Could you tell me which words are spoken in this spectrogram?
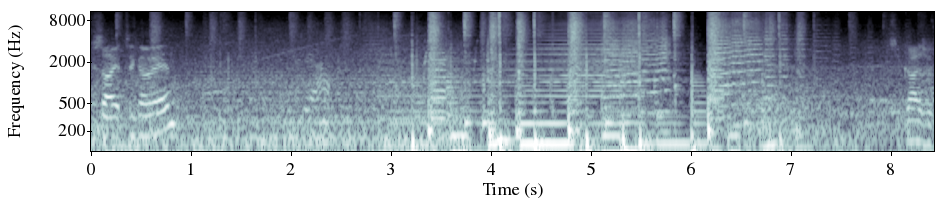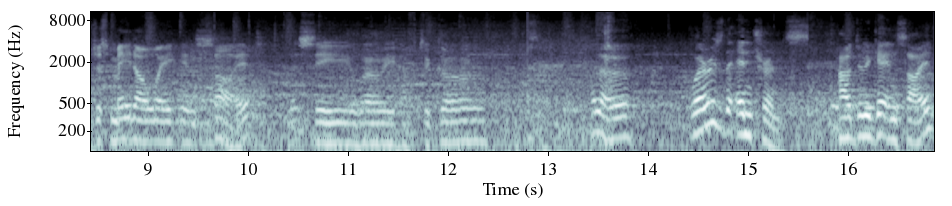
Excited to go in? Yeah. So guys, we've just made our way inside. Let's see where we have to go. Hello. Where is the entrance? How do we get inside?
